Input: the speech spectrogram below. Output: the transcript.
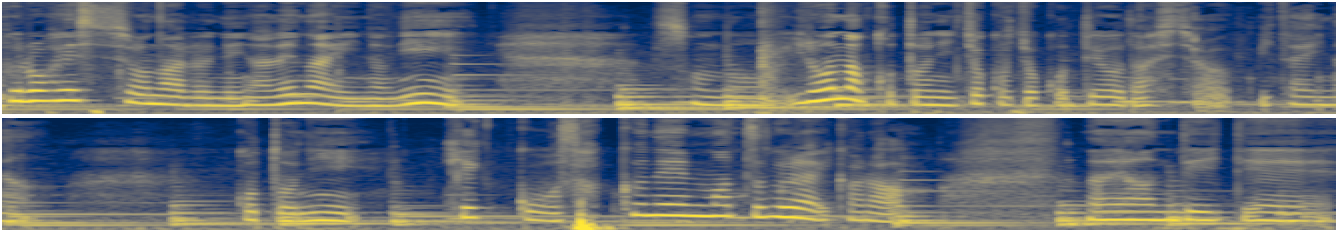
プロフェッショナルになれないのにそのいろんなことにちょこちょこ手を出しちゃうみたいなことに結構昨年末ぐらいから悩んでいて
